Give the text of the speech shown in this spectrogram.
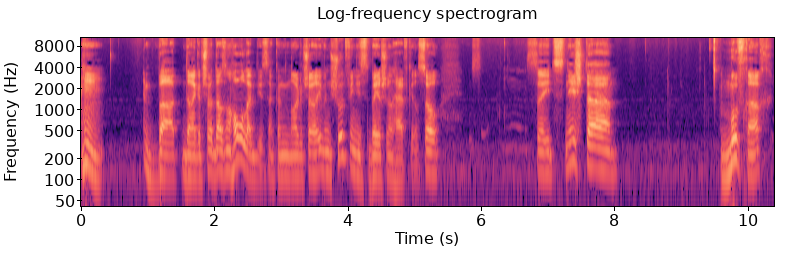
But the Ragat doesn't hold like this. And the Ragat even should finish Beishal Hefker. So, so it's nicht uh, mufrach,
